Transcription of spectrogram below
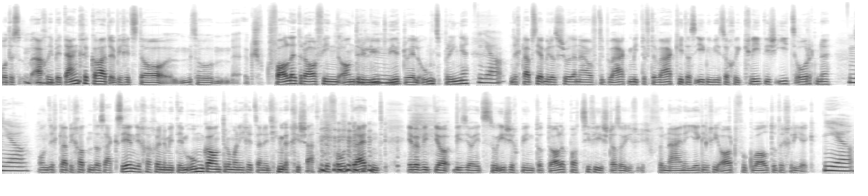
oder so auch ein bisschen Bedenken gehabt, ob ich jetzt da ähm, so äh, Gefallen daran finde, andere Leute virtuell umzubringen. Ja. Und ich glaube, sie hat mir das schon dann auch auf den Weg, mit auf den Weg gegeben, das irgendwie so ein bisschen kritisch einzuordnen. Ja. Und ich glaube, ich hatte das auch gesehen und ich konnte mit dem umgehen und darum habe ich jetzt auch nicht irgendwelche Schäden davon getragen. und eben, wie, ja, wie es ja jetzt so ist, ich bin ein totaler Pazifist. Also ich, ich verneine jegliche Art von Gewalt oder Krieg. Ja.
